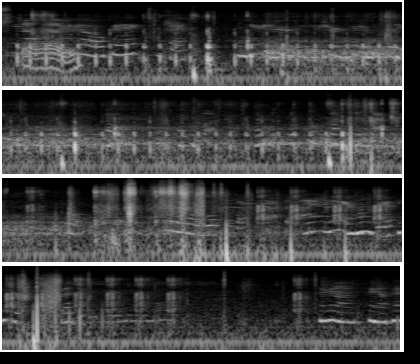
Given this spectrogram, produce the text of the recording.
Still in. Okay, okay. And here's your, here's your, here's your food. Oh, what the fuck? What the, what the fuck just happened? Whoa. Whoa, what the fuck just happened? I know you're hungry. I think your bed didn't food. Hang on, hang on. I,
